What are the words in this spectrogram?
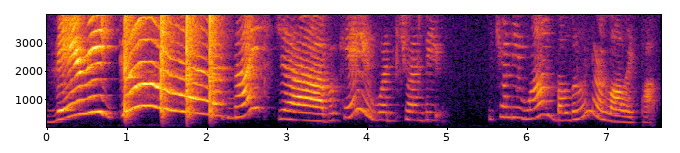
Very good. Nice job. Okay, which one do you, which one do you want? Balloon or lollipop?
